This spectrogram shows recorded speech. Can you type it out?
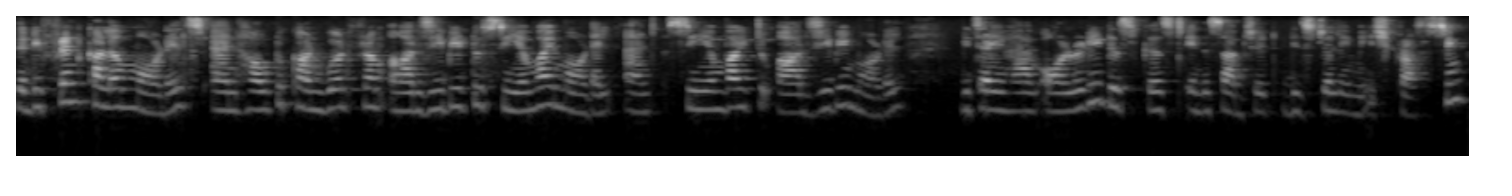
The different color models and how to convert from RGB to CMY model and CMY to RGB model which I have already discussed in the subject digital image processing.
